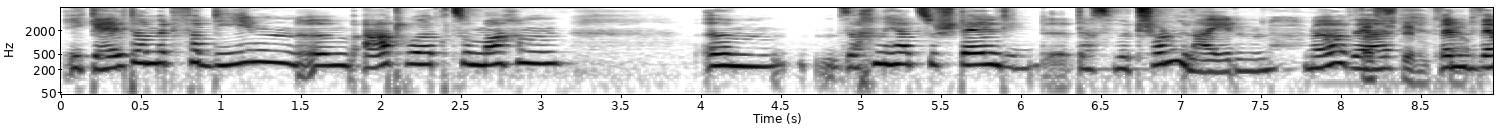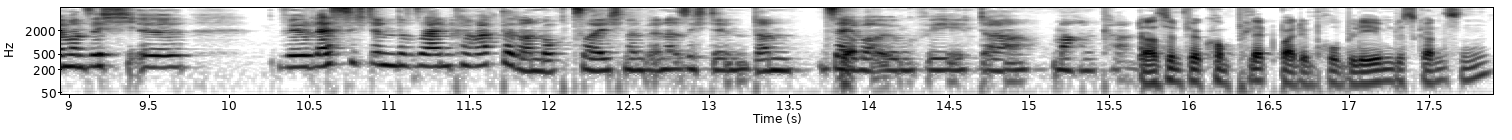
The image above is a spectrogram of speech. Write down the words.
ihr Geld damit verdienen, ähm, Artwork zu machen, ähm, Sachen herzustellen, die, das wird schon leiden. Ne? Wer, Das stimmt, Wenn, ja. wenn man sich, äh, wer lässt sich denn seinen Charakter dann noch zeichnen, wenn er sich den dann selber irgendwie da machen kann? Da sind wir komplett bei dem Problem des Ganzen.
